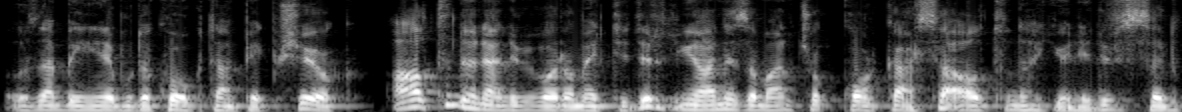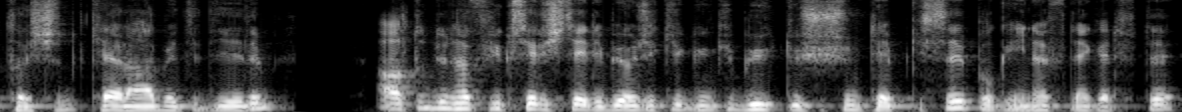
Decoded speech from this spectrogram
O yüzden beni yine burada korkutan pek bir şey yok. Altın önemli bir barometredir. Dünya ne zaman çok korkarsa altına yönelir. Sarı taşın kerameti diyelim. Altın dün hafif yükselişteydi. Bir önceki günkü büyük düşüşün tepkisi. Bugün yine hafif negatifte.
